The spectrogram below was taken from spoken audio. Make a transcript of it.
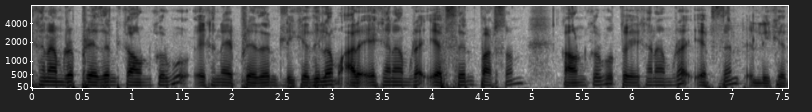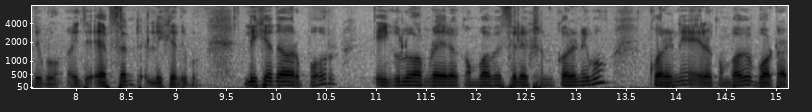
এখানে আমরা প্রেজেন্ট কাউন্ট করব, এখানে প্রেজেন্ট লিখে দিলাম, আর এখানে আমরা অ্যাবসেন্ট পারসন কাউন্ট করব, তো এখানে আমরা অ্যাবসেন্ট লিখে দিব, এই যে অ্যাবসেন্ট লিখে দিব। লিখে দেওয়ার পর এইগুলো আমরা এরকমভাবে সিলেকশন করে নিব, করে নিয়ে এরকমভাবে বর্ডার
